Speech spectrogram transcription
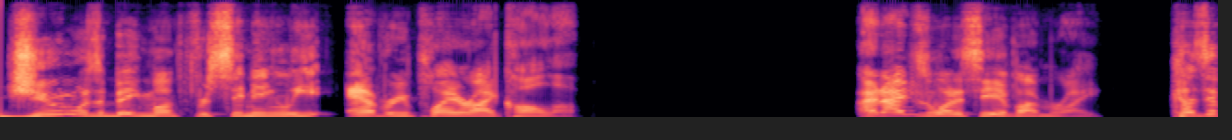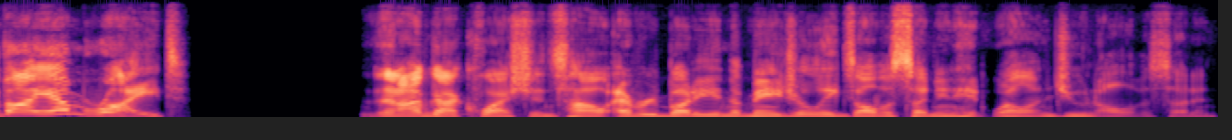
June was a big month for seemingly every player I call up. And I just want to see if I'm right. Because if I am right, then I've got questions how everybody in the major leagues all of a sudden hit well in June, all of a sudden,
